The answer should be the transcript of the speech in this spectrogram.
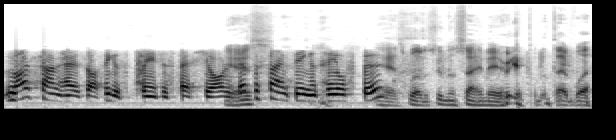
my son has, I think it's plantar fasciitis. Is Yes. that the same thing as heel spurs. Yes, well, it's in the same area, put it that way.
